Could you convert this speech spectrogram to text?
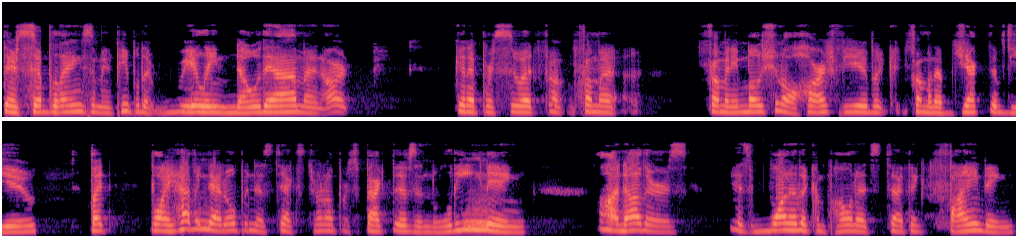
their siblings. I mean, people that really know them and aren't going to pursue it from from a from an emotional, harsh view, but from an objective view. But boy, having that openness to external perspectives and leaning on others is one of the components to I think finding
